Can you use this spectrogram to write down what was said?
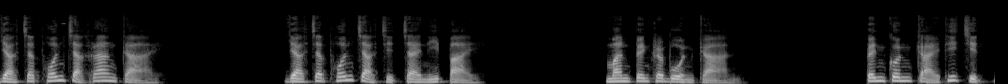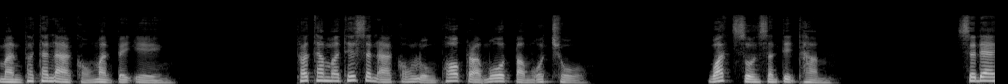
อยากจะพ้นจากร่างกาย อยากจะพ้นจากจิตใจนี้ไป มันเป็นกระบวนการ เป็นกลไกที่จิตมันพัฒนาของมันไปเอง พระธรรมเทศนาของหลวงพ่อประโมทปราโมชโช วัดสวนสันติธรรม แสดง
